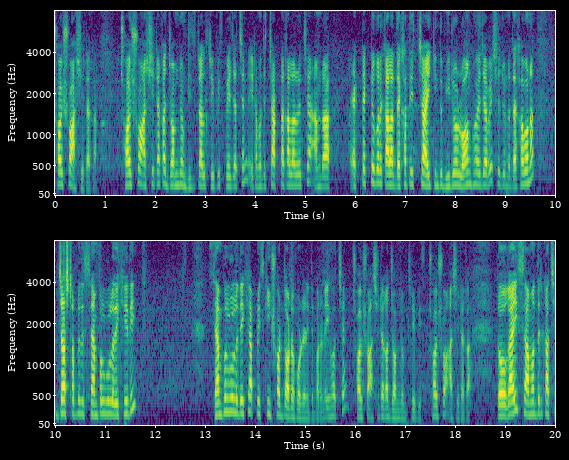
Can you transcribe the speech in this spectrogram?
ছয়শো আশি টাকা। ছয়শো আশি টাকা জমজম ডিজিটাল থ্রি পিস পেয়ে যাচ্ছেন। এটার মধ্যে চারটা কালার রয়েছে। আমরা একটা একটা করে কালার দেখাতে চাই, কিন্তু ভিডিও লং হয়ে যাবে, সেজন্য দেখাবো না। জাস্ট আপনাদের স্যাম্পলগুলো দেখিয়ে দিই। স্যাম্পলগুলো দেখে আপনি স্ক্রিনশট দিয়ে অর্ডার করে নিতে পারেন। এই হচ্ছে ছয়শো আশি টাকা জমজম থ্রি পিস ছয়শো আশি টাকা। তো গাইস আমাদের কাছে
